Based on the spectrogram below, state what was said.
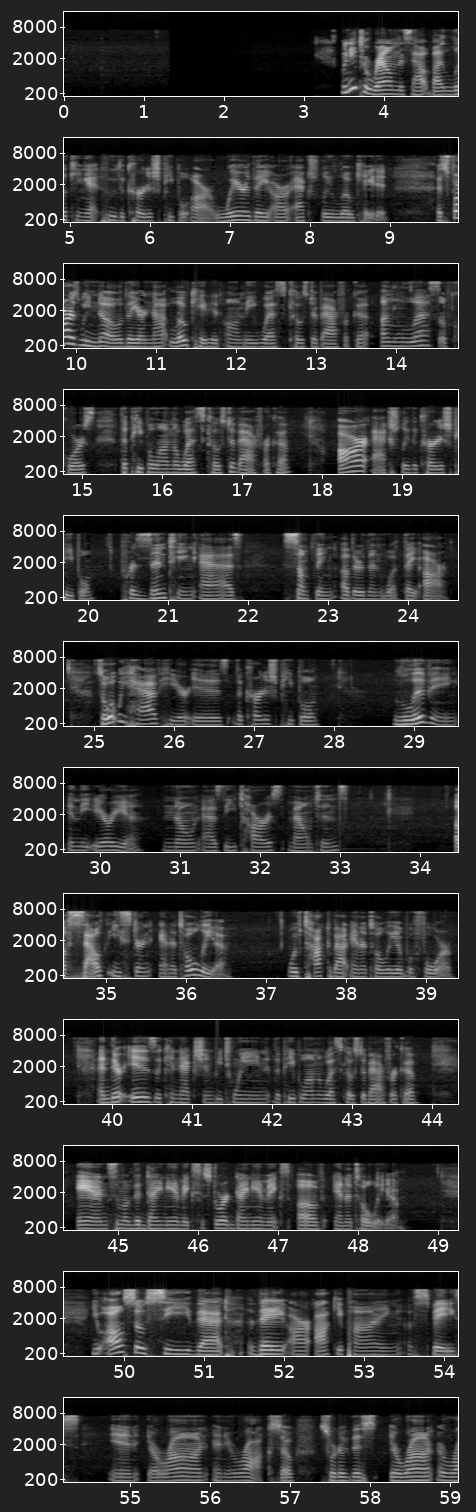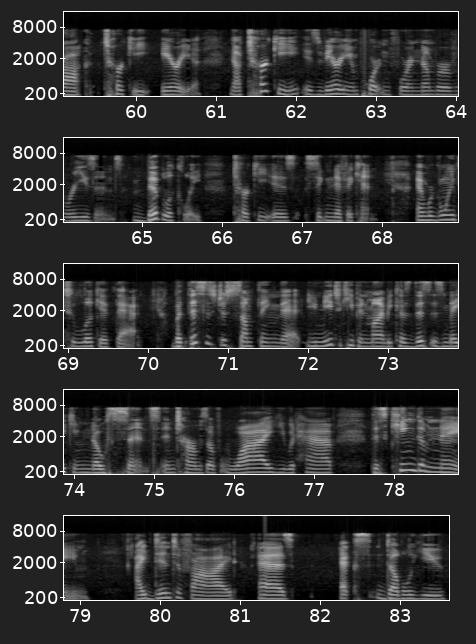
We need to round this out by looking at who the Kurdish people are, where they are actually located. As far as we know, they are not located on the west coast of Africa, unless, of course, the people on the west coast of Africa are actually the Kurdish people presenting as something other than what they are. So what we have here is the Kurdish people living in the area known as the Taurus Mountains of southeastern Anatolia. We've talked about Anatolia before, and there is a connection between the people on the west coast of Africa and some of the dynamics, historic dynamics of Anatolia. You also see that they are occupying a space in Iran and Iraq. So sort of this Iran, Iraq, Turkey area. Now, Turkey is very important for a number of reasons. Biblically, Turkey is significant, and we're going to look at that. But this is just something that you need to keep in mind because this is making no sense in terms of why you would have this kingdom name identified as XWEDA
